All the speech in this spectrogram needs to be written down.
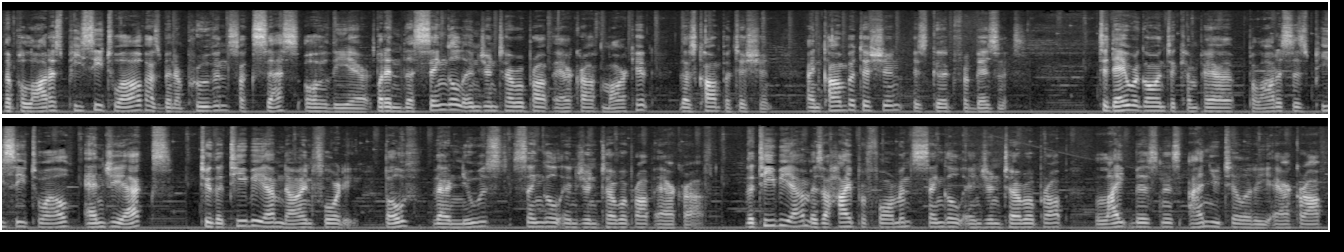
The Pilatus PC-12 has been a proven success over the years, but in the single-engine turboprop aircraft market, there's competition, and competition is good for business. Today we're going to compare Pilatus's PC-12 NGX to the TBM 940, both their newest single-engine turboprop aircraft. The TBM is a high-performance single-engine turboprop light business and utility aircraft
